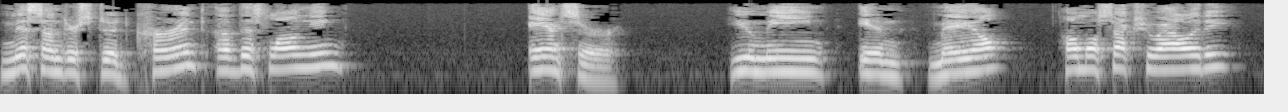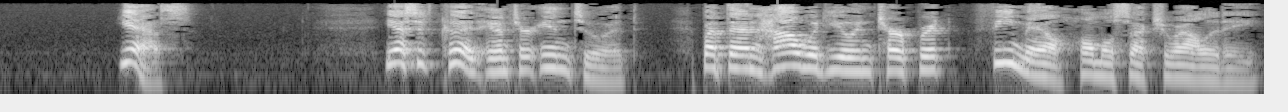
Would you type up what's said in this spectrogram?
misunderstood current of this longing? Answer. You mean in male homosexuality? Yes. Yes, it could enter into it. But then how would you interpret female homosexuality?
